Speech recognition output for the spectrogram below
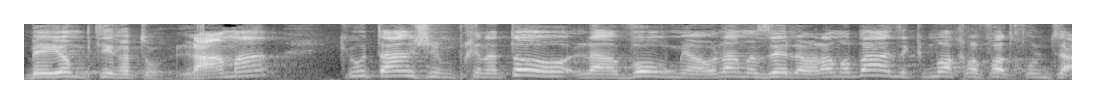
ביום פטירתו. למה? כי הוא טען שמבחינתו לעבור מהעולם הזה לעולם הבא זה כמו החלפת חולצה.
